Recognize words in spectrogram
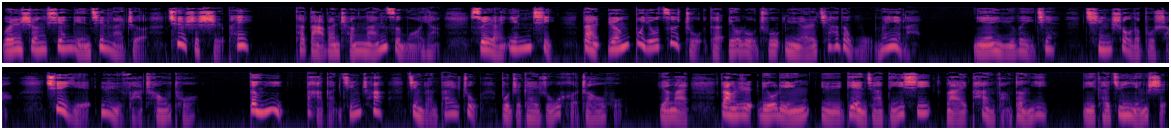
闻声先连进来者却是史佩。他打扮成男子模样，虽然英气，但仍不由自主的流露出女儿家的妩媚来。年余未见，清瘦了不少，却也愈发超脱。邓毅大感惊诧，竟然呆住，不知该如何招呼。原来当日刘玲与店家狄希来探访邓毅，离开军营时，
